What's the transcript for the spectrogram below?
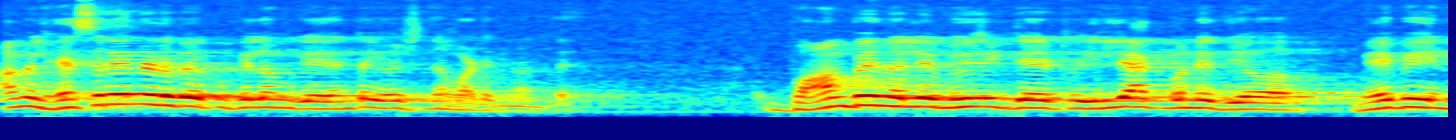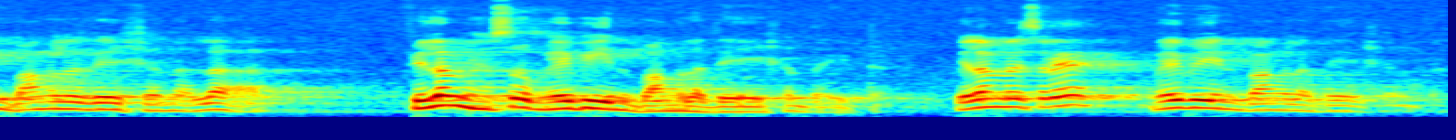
ಆಮೇಲೆ ಹೆಸರೇನಿಡಬೇಕು ಫಿಲಮ್ಗೆ ಅಂತ ಯೋಚನೆ ಮಾಡಿದ್ನಂತೆ. ಬಾಂಬೆನಲ್ಲಿ ಮ್ಯೂಸಿಕ್ ಡೈರೆಕ್ಟ್ರ್ ಇಲ್ಲಿ ಯಾಕೆ ಬಂದಿದೆಯೋ, ಮೇ ಬಿ ಇನ್ ಬಾಂಗ್ಲಾದೇಶ್ ಅನ್ನಲ್ಲ. ಫಿಲಮ್ ಹೆಸರು ಮೇ ಬಿ ಇನ್ ಬಾಂಗ್ಲಾದೇಶ್ ಅಂತ ಇಟ್ಟ. ಫಿಲಮ್ ಹೆಸರೇ ಮೇ ಬಿ ಇನ್ ಬಾಂಗ್ಲಾದೇಶ್ ಅಂತ.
